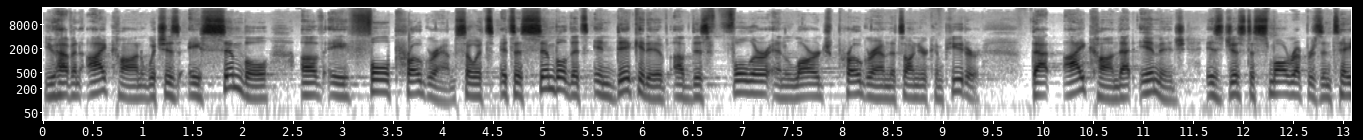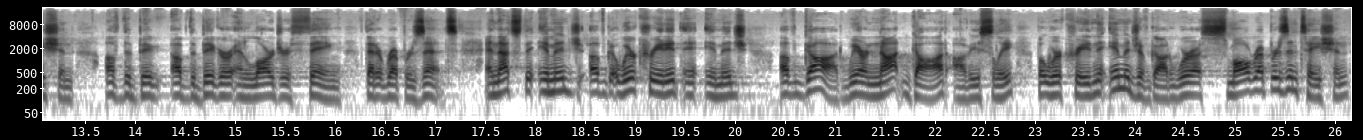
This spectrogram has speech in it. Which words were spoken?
You have an icon, which is a symbol of a full program. So it's, it's a symbol that's indicative of this fuller and large program that's on your computer. That icon, that image, is just a small representation of the, big, of the bigger and larger thing that it represents. And that's the image of God. We're created an image of God. We are not God, obviously, but we're creating the image of God. We're a small representation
